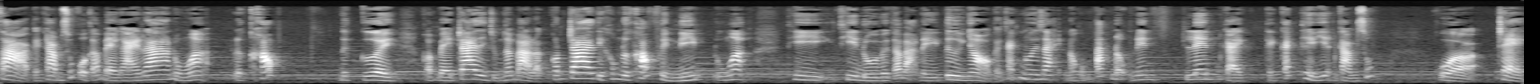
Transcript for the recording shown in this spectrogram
xả cái cảm xúc của các bé gái ra đúng không ạ? Được khóc được cười. Còn bé trai thì chúng ta bảo là con trai thì không được khóc, phải nín, đúng không ạ? Thì thì đối với các bạn ấy, từ nhỏ cái cách nuôi dạy nó cũng tác động lên lên cái cái cách thể hiện cảm xúc của trẻ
